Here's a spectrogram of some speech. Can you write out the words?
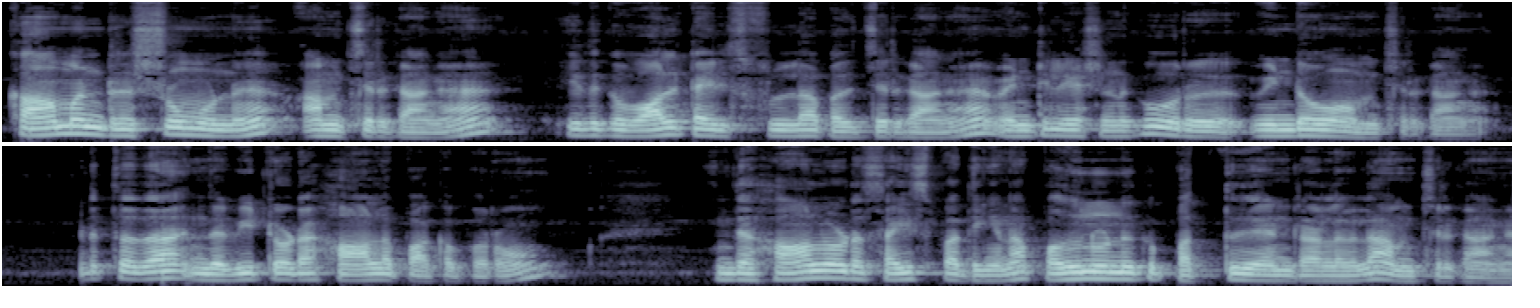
காமன் ரெஸ்ட் ரூம் ஒன்று அமைச்சிருக்காங்க. இதுக்கு வால் டைல்ஸ் ஃபுல்லாக பதிச்சிருக்காங்க. வென்டிலேஷனுக்கு ஒரு விண்டோவும் அமைச்சிருக்காங்க. அடுத்ததாக இந்த வீட்டோட ஹாலை பார்க்க போகிறோம் இந்த ஹாலோட சைஸ் பார்த்திங்கன்னா பதினொன்றுக்கு பத்து என்ற அளவில் அமைச்சிருக்காங்க.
